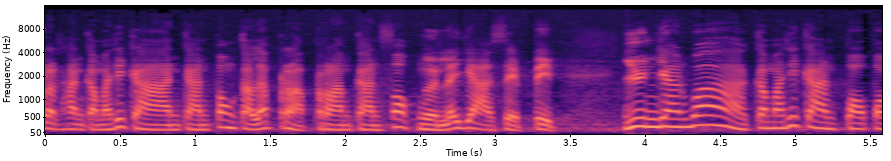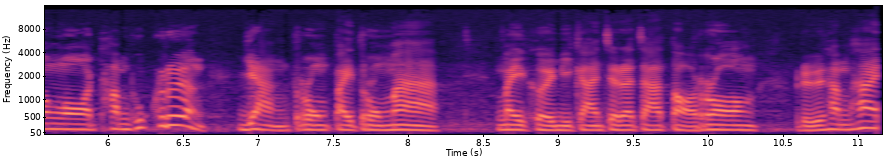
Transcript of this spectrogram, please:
ประธานกรรมธิการการป้องกันและปราบปรามการฟอกเงินและยาเสพติด ยืนยันว่ากรรมธิการปปงทำทุกเรื่องอย่างตรงไปตรงมา ไม่เคยมีการเจรจาต่อรอง หรือทำให้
